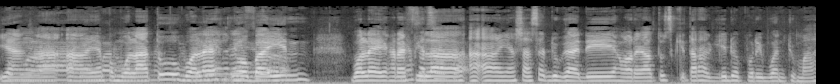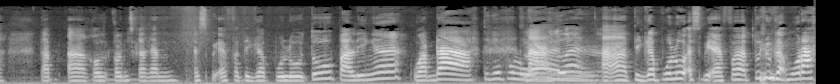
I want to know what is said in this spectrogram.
yang Pemula, eh, yang yang pemula tuh boleh nyobain boleh yang refill eh, eh, yang saset juga deh yang L'Oreal tuh sekitar harganya 20 ribuan cuma. Tapi eh, kalau kalau misalkan SPF 30 tuh palingnya Wardah. 30-an. nah ah, ah, 30 SPF tuh juga murah.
